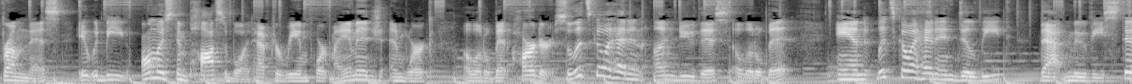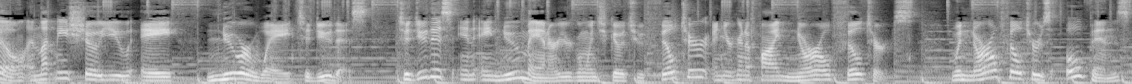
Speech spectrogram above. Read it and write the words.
from this, it would be almost impossible. I'd have to re-import my image and work a little bit harder. So let's go ahead and undo this a little bit. And let's go ahead and delete that movie still. And let me show you a newer way to do this. To do this in a new manner, you're going to go to Filter and you're going to find Neural Filters. When Neural Filters opens,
